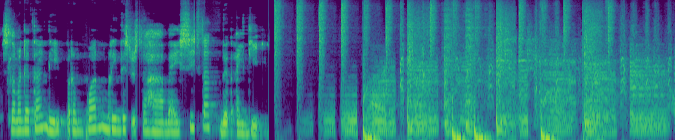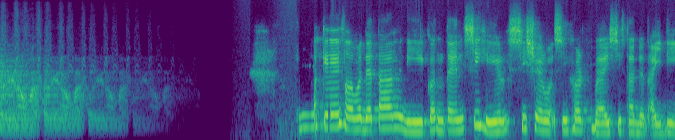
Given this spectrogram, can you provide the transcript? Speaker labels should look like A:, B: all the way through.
A: Selamat datang di Perempuan Merintis Usaha by Sistat.id. Oke, selamat datang di konten Sihir, She Share What She Heard by Sistat.id.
